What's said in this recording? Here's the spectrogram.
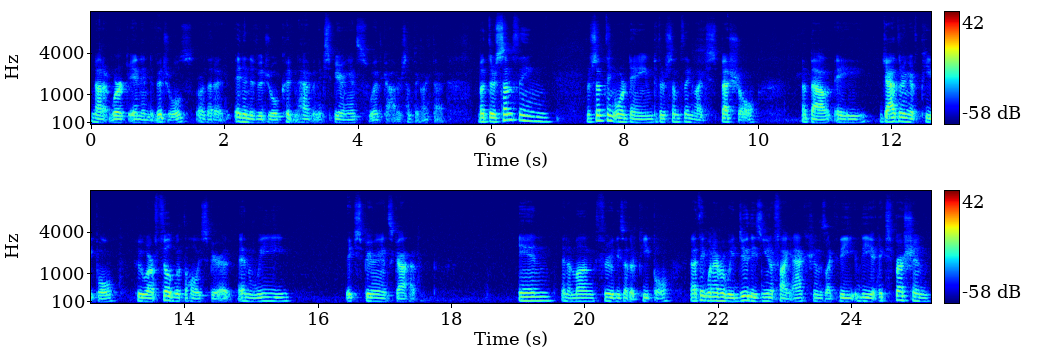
not at work in individuals or that a, an individual couldn't have an experience with God or something like that. But there's something there's something ordained, there's something like special about a gathering of people who are filled with the Holy Spirit and we experience God in and among through these other people. And I think whenever we do these unifying actions, like the the expression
